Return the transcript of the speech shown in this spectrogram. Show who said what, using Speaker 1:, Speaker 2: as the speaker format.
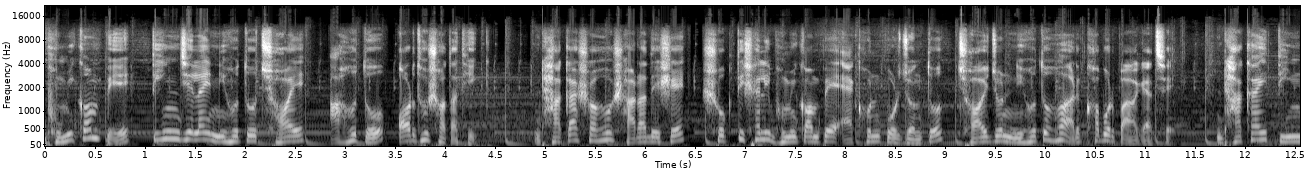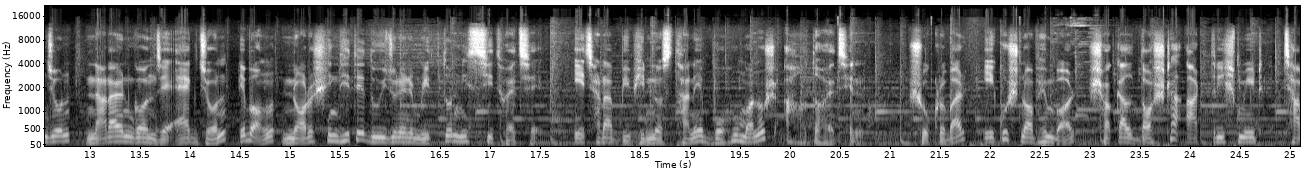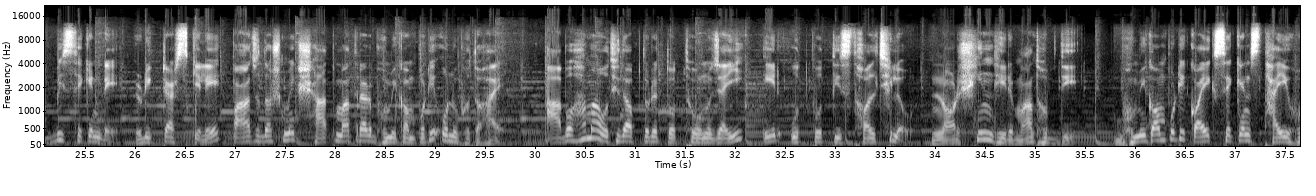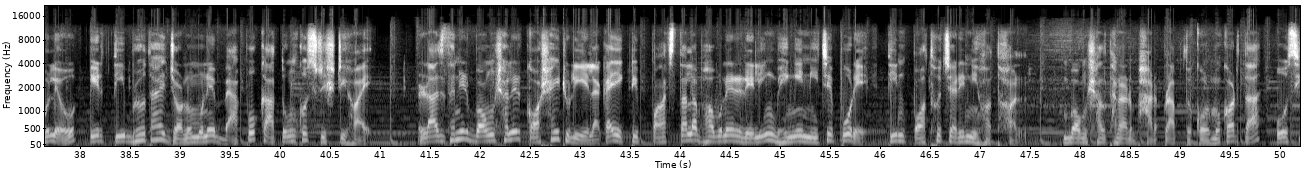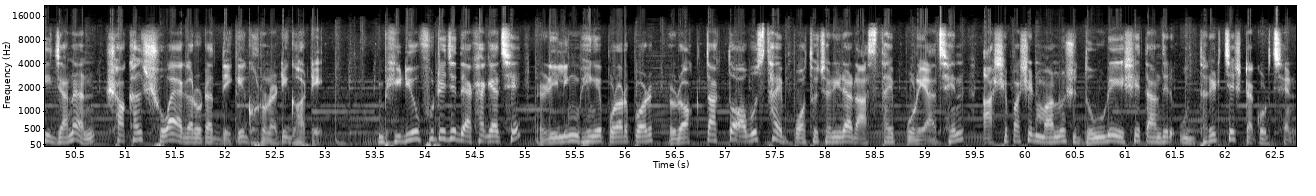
Speaker 1: ভূমিকম্পে তিন জেলায় নিহত ছয় আহত অর্ধ শতাধিক ঢাকাসহ সারা দেশে শক্তিশালী ভূমিকম্পে এখন পর্যন্ত ছয়জন নিহত হওয়ার খবর পাওয়া গেছে। ঢাকায় তিনজন নারায়ণগঞ্জে একজন এবং নরসিংদীতে দুইজনের মৃত্যু নিশ্চিত হয়েছে। এছাড়া বিভিন্ন স্থানে বহু মানুষ আহত হয়েছেন। শুক্রবার একুশ নভেম্বর সকাল দশটা আটত্রিশ মিনিট ২৬ সেকেন্ডে রিক্টার স্কেলে পাঁচ দশমিক সাত মাত্রার ভূমিকম্পটি অনুভূত হয়। আবহাওয়া অধিদপ্তরের তথ্য অনুযায়ী এর উৎপত্তি স্থল ছিল নরসিংদীর মাধবদী। ভূমিকম্পটি কয়েক সেকেন্ড স্থায়ী হলেও এর তীব্রতায় জনমনে ব্যাপক আতঙ্ক সৃষ্টি হয়। রাজধানীর বংশালের কসাইটুলি এলাকায় একটি পাঁচতলা ভবনের রেলিং ভেঙে নিচে পড়ে তিন পথচারী নিহত হন। বংশাল থানার ভারপ্রাপ্ত কর্মকর্তা ওসি জানান, সকাল সোয়া এগারোটার দিকে ঘটনাটি ঘটে। ভিডিও ফুটেজে দেখা গেছে, রিলিং ভেঙে পড়ার পর রক্তাক্ত অবস্থায় পথচারীরা রাস্তায় পড়ে আছেন, আশেপাশের মানুষ দৌড়ে এসে তাদের উদ্ধারের চেষ্টা করছেন।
